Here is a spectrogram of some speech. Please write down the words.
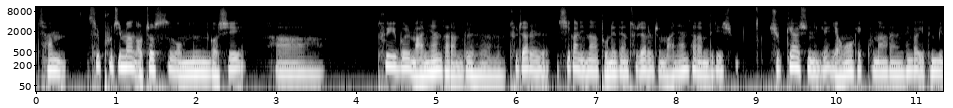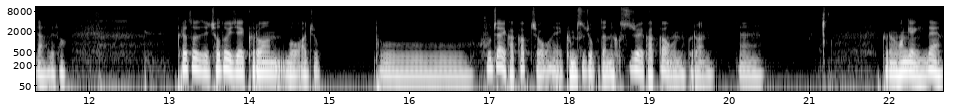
참 슬프지만 어쩔 수 없는 것이 아, 투입을 많이 한 사람들, 어, 투자를 시간이나 돈에 대한 투자를 좀 많이 한 사람들이 쉽, 쉽게 할 수 있는 게 영어겠구나라는 생각이 듭니다. 그래서 그래서 이제 저도 이제 그런 뭐 아주 부, 후자에 가깝죠. 예, 금수저보다는 흑수저에 가까운 그런 예, 그런 환경인데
